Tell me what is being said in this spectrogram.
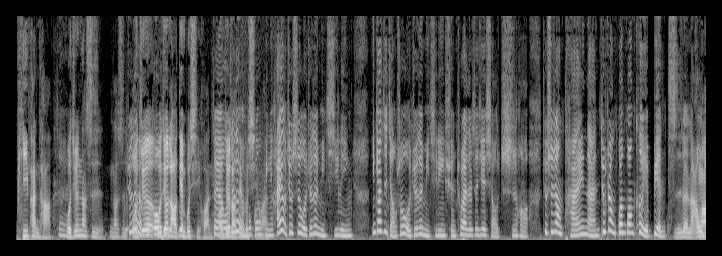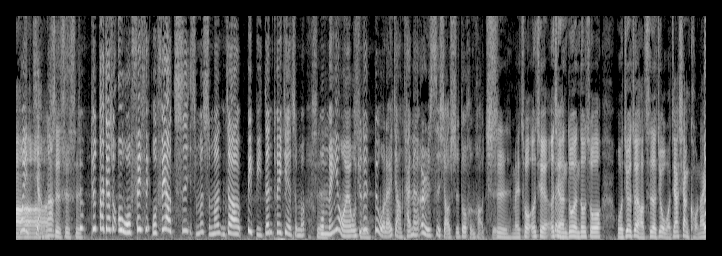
批判他，我觉得那是那是，我觉得我觉得老店不喜欢，对啊，我觉得老店不公平。还有就是，我觉得米其林应该是讲说，我觉得米其林选出来的这些小吃哈，就是让台南就让观光客也变值了啦。我不会讲啦，是是是，就就大家说哦，我非非我非要吃什么什么，你知道必比登推荐什么，我没有哎，我觉得对我来讲，台南二十四小时都很好吃，是没错，而且而且很多人都说，我觉得最好吃的就我家。巷口那一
